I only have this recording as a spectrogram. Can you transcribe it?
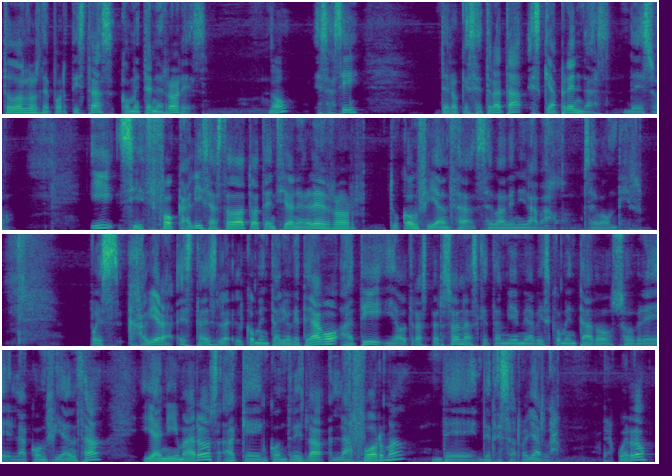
Todos los deportistas cometen errores, ¿no? Es así. De lo que se trata es que aprendas de eso. Y si focalizas toda tu atención en el error, tu confianza se va a venir abajo, se va a hundir. Pues Javiera, este es el comentario que te hago a ti y a otras personas que también me habéis comentado sobre la confianza y animaros a que encontréis la, forma de desarrollarla. ¿De acuerdo?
